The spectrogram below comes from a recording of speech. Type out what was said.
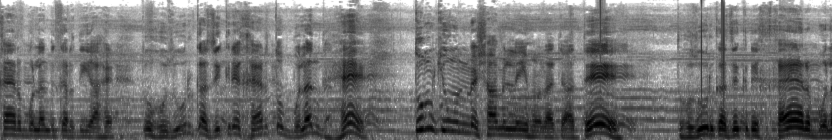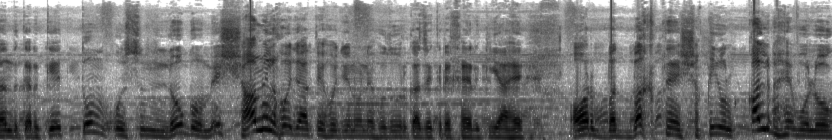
خیر بلند کر دیا ہے۔ تو حضور کا ذکر خیر تو بلند ہے۔ تم کیوں ان میں شامل نہیں ہونا چاہتے؟ تو حضور کا ذکر خیر بلند کر کے تم اس لوگوں میں شامل ہو جاتے ہو جنہوں نے حضور کا ذکر خیر کیا ہے۔ اور بدبخت ہیں، شقی القلب ہیں وہ لوگ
